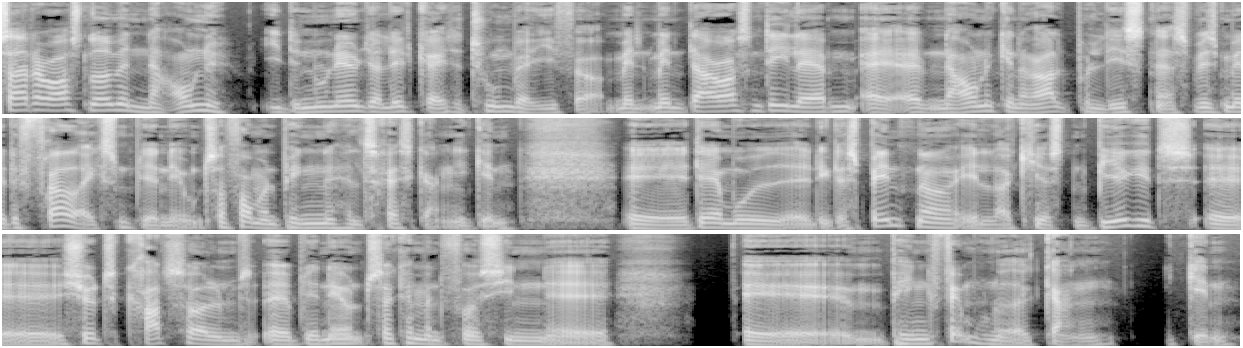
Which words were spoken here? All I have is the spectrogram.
Så er der jo også noget med navne i det. Nu nævnte jeg lidt Greta Thunberg i før, men, men der er også en del af dem af, af navne generelt på listen. Altså hvis Mette Frederiksen bliver nævnt, så får man pengene 50 gange igen. Øh, derimod øh, Niklas Bentner eller Kirsten Birgit, øh, Schøtz Kratzholm øh, bliver nævnt, så kan man få sine øh, øh, penge 500 gange igen.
